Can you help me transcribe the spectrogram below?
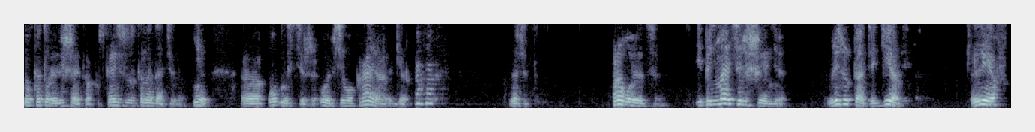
ну, которое решает вопрос, скорее всего, законодательного. Нет, э, области же, ой, всего края герб. Значит, проводится. И принимается решение. В результате герб, лев,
